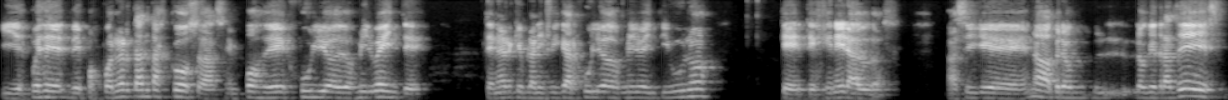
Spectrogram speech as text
y después de, posponer tantas cosas en pos de julio de 2020, tener que planificar julio de 2021, te, te genera dudas. Así que, no, pero lo que traté es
